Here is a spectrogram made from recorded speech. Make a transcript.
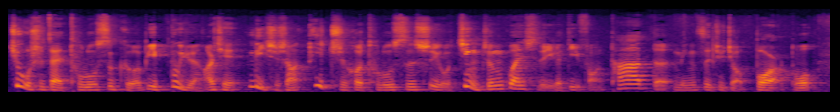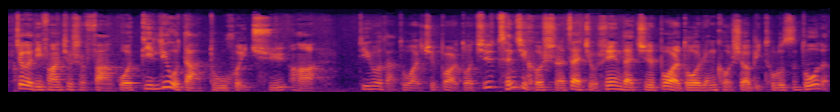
就是在图卢斯隔壁不远，而且历史上一直和图卢斯是有竞争关系的一个地方，它的名字就叫波尔多。这个地方就是法国第六大都会区啊，第六大都会区波尔多。其实曾几何时呢，在九十年代，其实波尔多人口是要比图卢斯多的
